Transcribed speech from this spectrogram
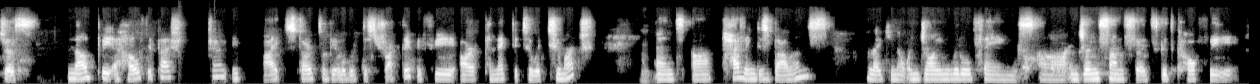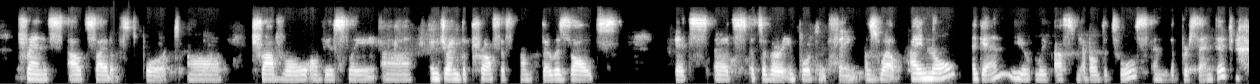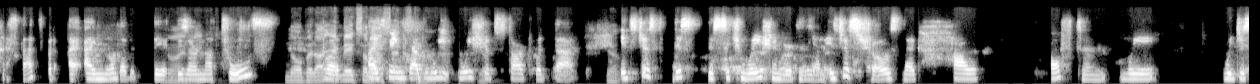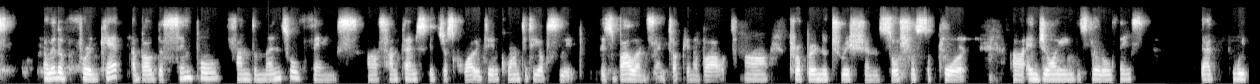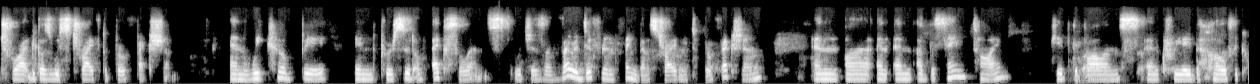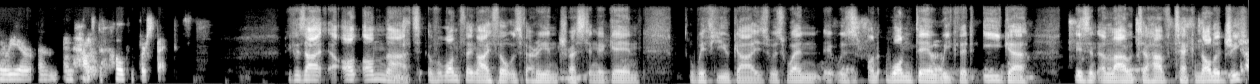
just not be a healthy passion. It might start to be a little bit destructive if we are connected to it too much. Mm-hmm. And uh, having this balance, like, you know, enjoying little things, uh, enjoying sunsets, good coffee, friends outside of sport, uh, travel, obviously, uh, enjoying the process, not the results it's it's it's a very important thing as well. I know again you we've asked me about the tools and the percentage stats but i i know that they, no, these are not tools no but, I, but it makes a lot i think that we we should start with that. Yeah. it's just this this situation with me and it just shows like how often we we just a little forget about the simple fundamental things. Uh, sometimes it's just quality and quantity of sleep, this balance I'm talking about, uh, proper nutrition, social support, uh, enjoying these little things that we try because we strive to perfection. And we could be in pursuit of excellence, which is a very different thing than striving to perfection. And, uh, and, and at the same time, keep the balance and create the healthy career and, and have the healthy perspective because i on, on that one thing i thought was very interesting again with you guys was when it was on one day a week that Iga isn't allowed to have technology.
